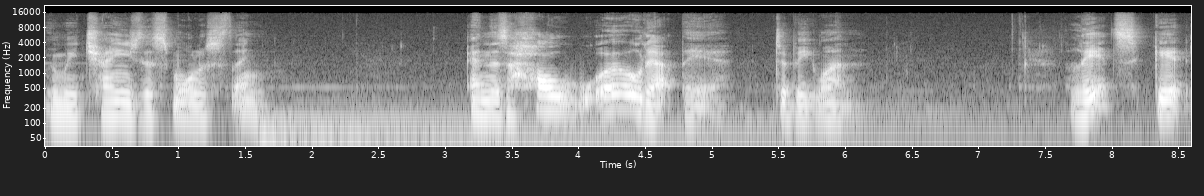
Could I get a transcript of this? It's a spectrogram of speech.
when we change the smallest thing. And there's a whole world out there to be won. Let's get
